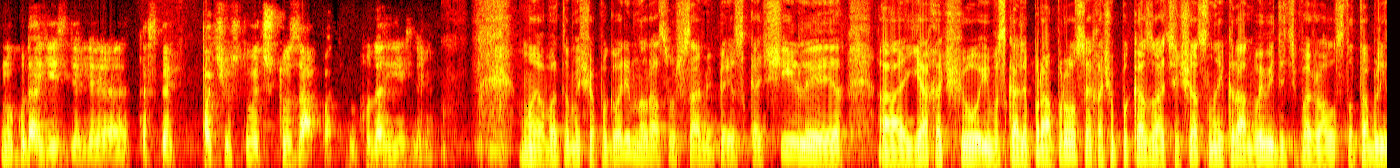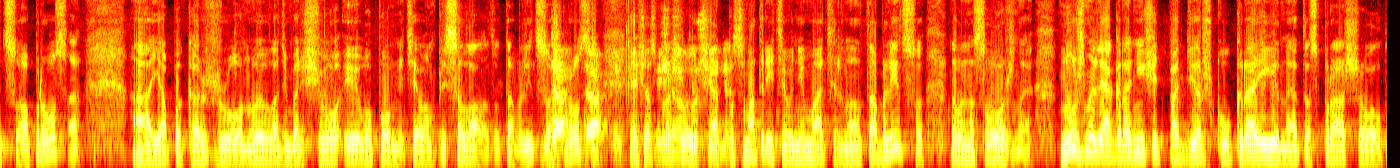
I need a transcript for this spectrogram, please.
Ну, куда ездили, так сказать, почувствовать, что Запад? Ну, туда ездили. Мы об этом еще поговорим, но раз уж сами перескочили, а, я хочу, и вы сказали про опросы, я хочу показать сейчас на экран. Вы видите, пожалуйста, таблицу опроса. А, я покажу, ну вы, Владимир Борисович, его, его помните, я вам присылал эту таблицу да, опроса. Да, я сейчас прошу, чат, посмотрите внимательно на таблицу, довольно сложная. Нужно ли ограничить поддержку Украины? Это спрашивал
